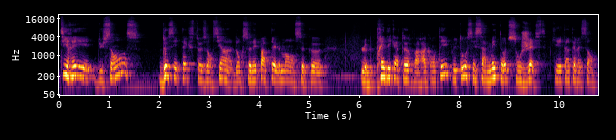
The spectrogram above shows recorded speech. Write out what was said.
tirer du sens de ces textes anciens. Donc ce n'est pas tellement ce que le prédicateur va raconter, plutôt c'est sa méthode, son geste qui est intéressant.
